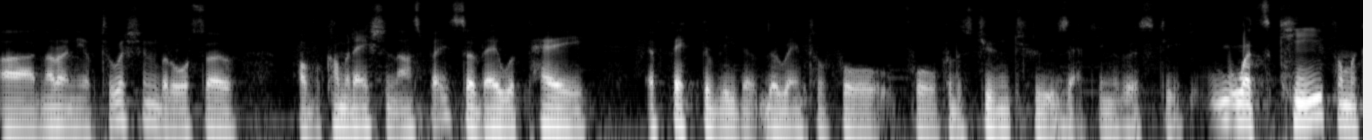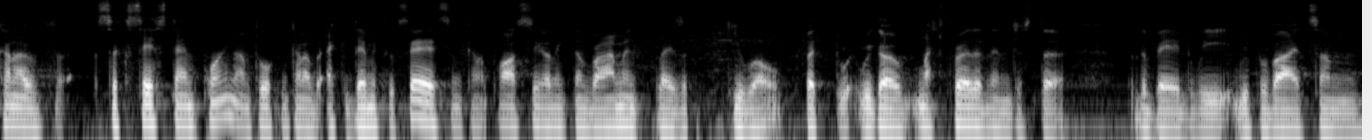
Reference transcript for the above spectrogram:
uh, not only of tuition but also of accommodation in our space. So they would pay effectively the, the rental for, for, for the student who's at university. What's key from a kind of success standpoint, I'm talking kind of academic success and kind of passing, I think the environment plays a key role, but we go much further than just the, the bed. We, we provide some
